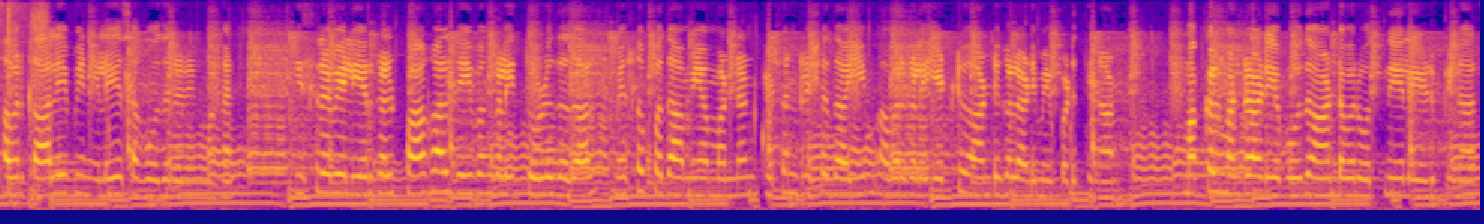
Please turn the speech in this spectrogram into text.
அவர் காலேபின் இளைய சகோதரரின் மகன். இஸ்ரவேலியர்கள் பாகால் தெய்வங்களை தொழுததால் மெசொப்பதாமியா மன்னன் குசன் ரிஷதாயும் அவர்களை எட்டு ஆண்டுகள் அடிமைப்படுத்தினான். மக்கள் மன்றாடிய போது ஆண்டவர் ஒத்னியலை எழுப்பினார்.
